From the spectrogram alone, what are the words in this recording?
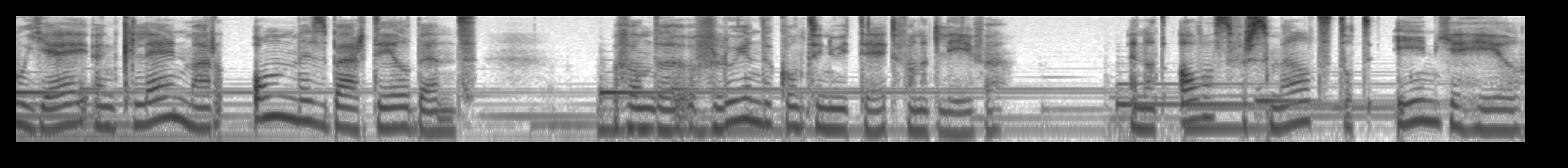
Hoe jij een klein maar onmisbaar deel bent van de vloeiende continuïteit van het leven en dat alles versmelt tot één geheel.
